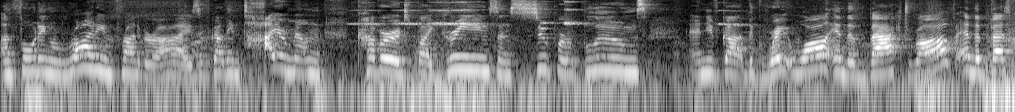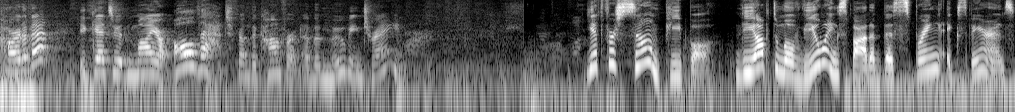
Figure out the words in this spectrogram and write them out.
unfolding right in front of your eyes. You've got the entire mountain covered by greens and super blooms, and you've got the Great Wall in the backdrop, and the best part of it, you get to admire all that from the comfort of a moving train. Yet for some people, the optimal viewing spot of this spring experience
